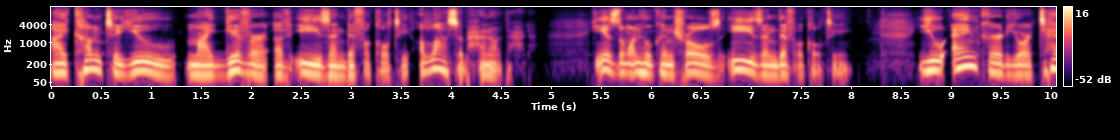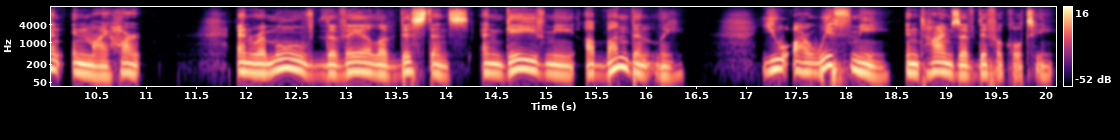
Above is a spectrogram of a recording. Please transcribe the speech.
I come to you, my giver of ease and difficulty. Allah subhanahu wa ta'ala. He is the one who controls ease and difficulty. You anchored your tent in my heart and removed the veil of distance and gave me abundantly. You are with me in times of difficulty.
